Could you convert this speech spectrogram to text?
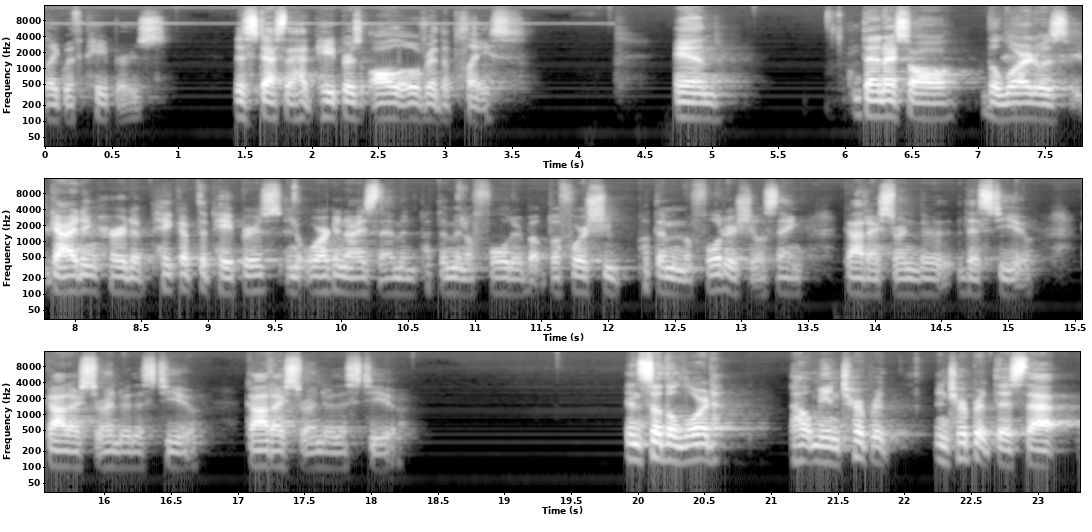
like with papers, this desk that had papers all over the place, and then I saw the Lord was guiding her to pick up the papers and organize them and put them in a folder. But before she put them in the folder, she was saying, God, I surrender this to you. God, I surrender this to you. God, I surrender this to you. And so the Lord helped me interpret, interpret this that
